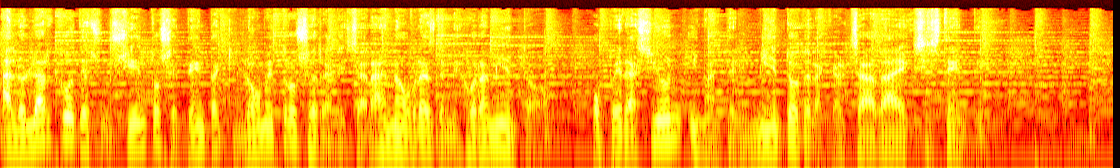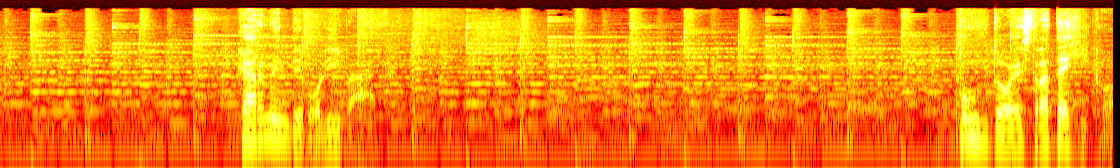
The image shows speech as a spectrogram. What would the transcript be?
A lo largo de sus 170 kilómetros se realizarán obras de mejoramiento, operación y mantenimiento de la calzada existente. Carmen de Bolívar. Punto estratégico.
